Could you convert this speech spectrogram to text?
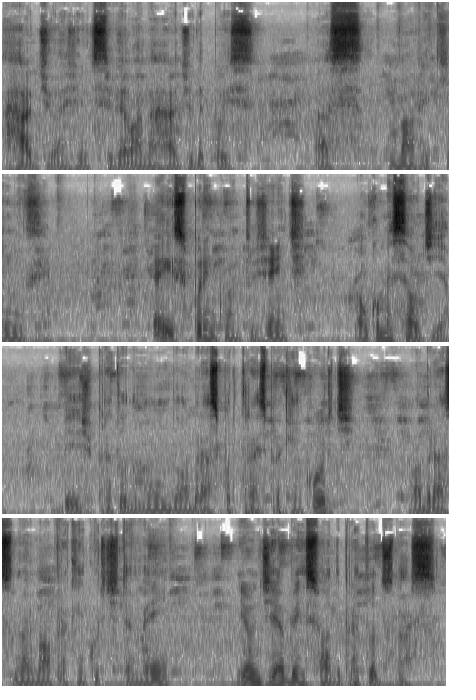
rádio. A gente se vê lá na rádio depois às 9h15. É isso por enquanto, gente. Vamos começar o dia. Beijo para todo mundo, um abraço por trás para quem curte, um abraço normal para quem curte também e um dia abençoado para todos nós.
